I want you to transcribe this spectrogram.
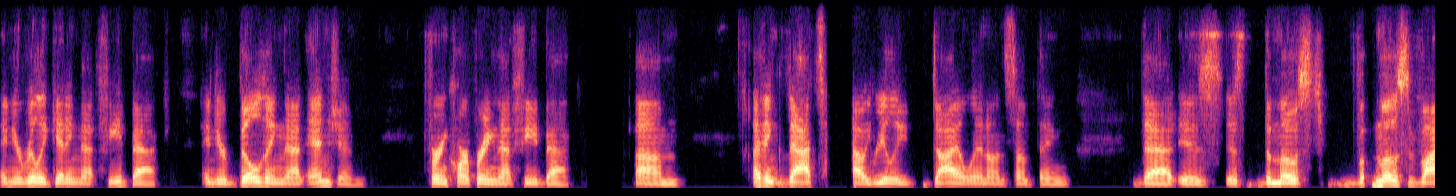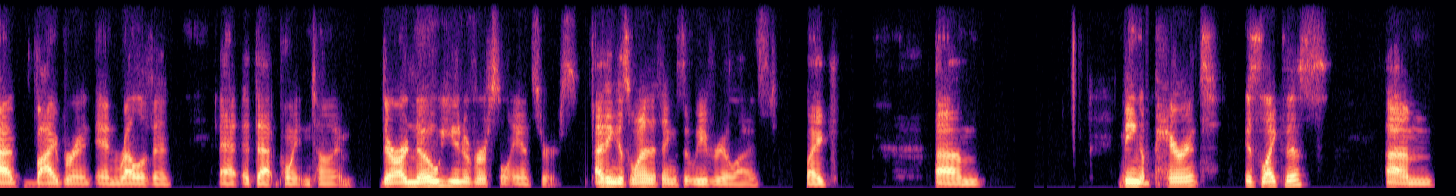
and you're really getting that feedback and you're building that engine for incorporating that feedback, um, I think that's how you really dial in on something that is is the most most vi- vibrant and relevant at, at that point in time there are no universal answers i think is one of the things that we've realized like um, being a parent is like this. Um,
